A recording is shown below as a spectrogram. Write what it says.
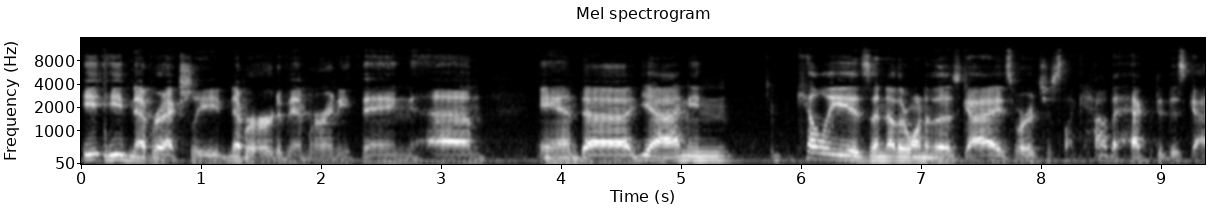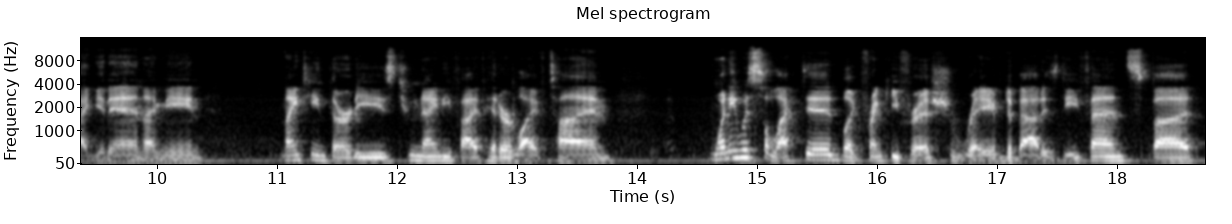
he, he, would never actually never heard of him or anything. Um, and uh, yeah, I mean, Kelly is another one of those guys where it's just like, how the heck did this guy get in? I mean, 1930s, 295 hitter lifetime. When he was selected, like Frankie Frisch raved about his defense, but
